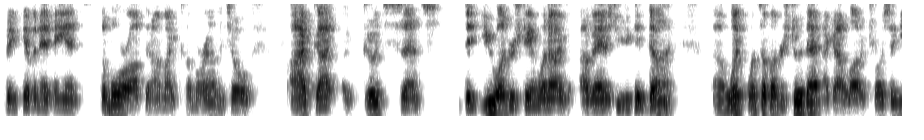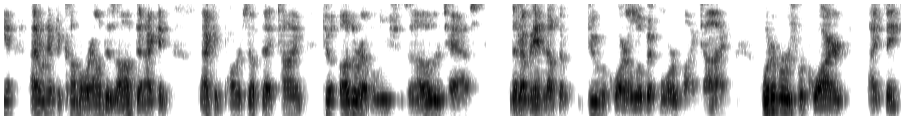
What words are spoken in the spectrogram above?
been given at hand, the more often I might come around until I've got a good sense that you understand what I've I've asked you to get done. Uh, once I've understood that, and I got a lot of trust in you. I don't have to come around as often. I can I can parse up that time to other evolutions and other tasks that I've handed out that do require a little bit more of my time. Whatever is required, I think,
